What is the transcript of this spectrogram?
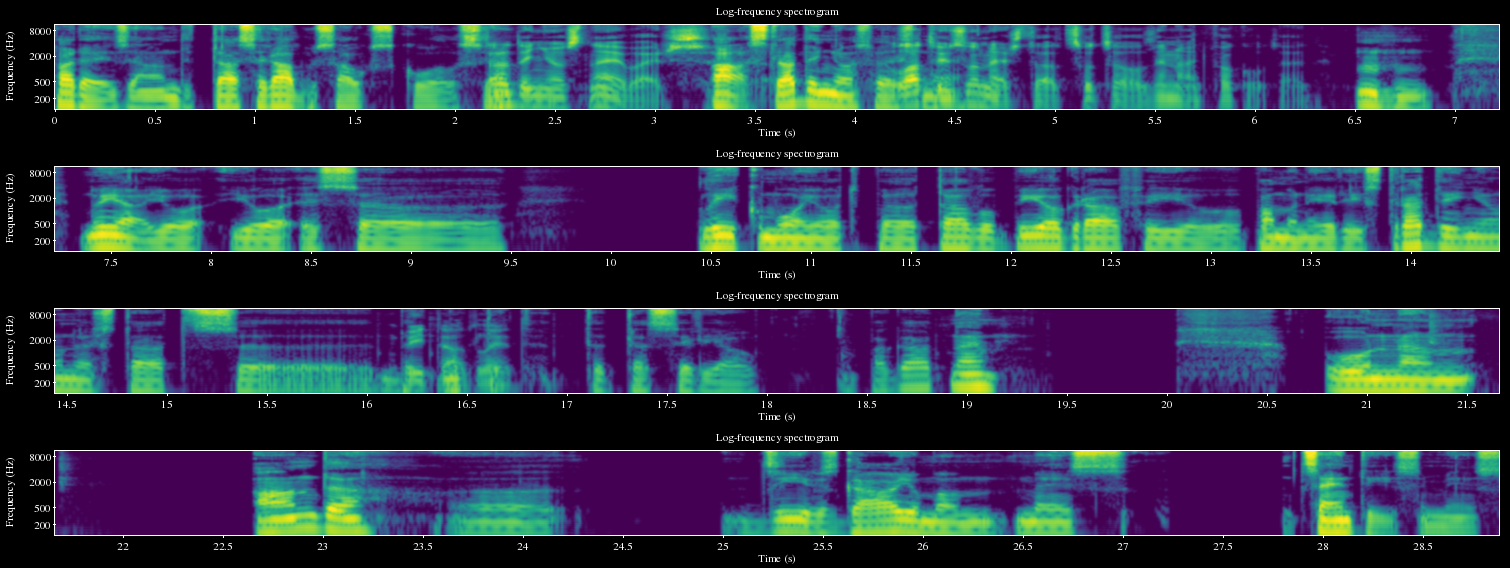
Pareizi, Andi, tās ir abas augstskolas. Stradiņos ja? nevairs. Ā, Stradiņos vairs Latvijas ne. Universitātes sociālo zinātņu fakultāte. Mm -hmm. Nu jā, jo, jo es uh, līkumojot pa tavu biogrāfiju, pamanīju arī Stradiņa universitātes. Bet, Bija tāda nu, lieta. Tad, tas ir jau pagātnē. Un um, Anda uh, dzīves gājumam mēs centīsimies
